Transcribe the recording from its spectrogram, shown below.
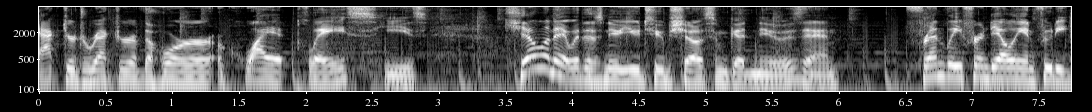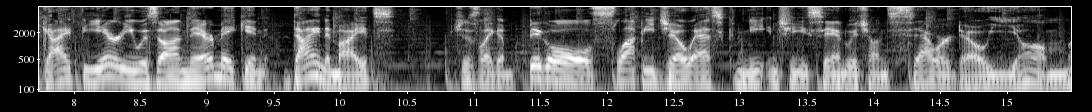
actor director of the horror A Quiet Place. He's killing it with his new YouTube show, Some Good News. And friendly Ferndalian foodie Guy Fieri was on there making dynamites, which is like a big ol' sloppy Joe esque meat and cheese sandwich on sourdough. Yum.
